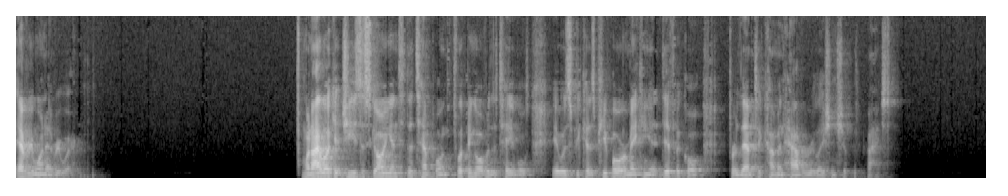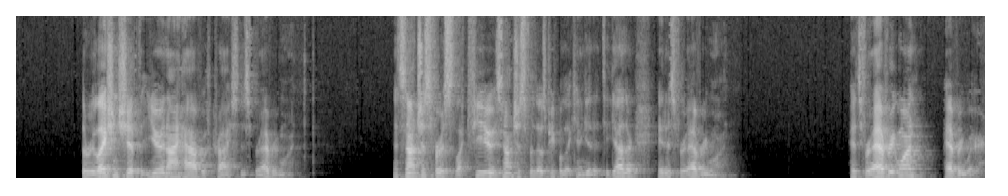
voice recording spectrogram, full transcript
Everyone everywhere. When I look at Jesus going into the temple and flipping over the tables, it was because people were making it difficult for them to come and have a relationship with Christ. The relationship that you and I have with Christ is for everyone. It's not just for a select few, it's not just for those people that can get it together, it is for everyone. It's for everyone, everywhere.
